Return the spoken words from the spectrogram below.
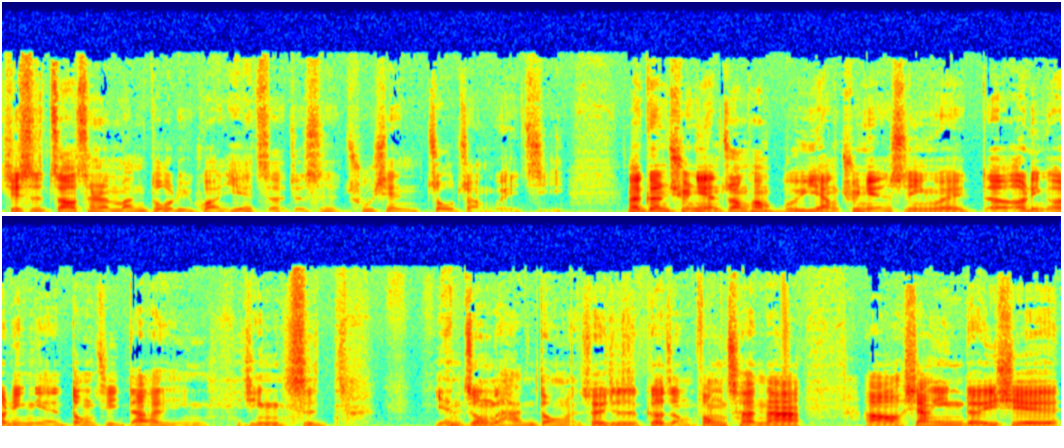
其实造成了蛮多旅馆业者就是出现周转危机。那跟去年状况不一样，去年是因为呃，二零二零年的冬季大概已经已经是 严重的寒冬了，所以就是各种封城啊。然后相应的一些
